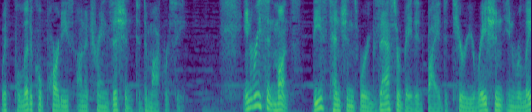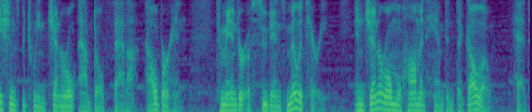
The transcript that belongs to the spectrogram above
with political parties on a transition to democracy. In recent months, these tensions were exacerbated by a deterioration in relations between General Abdel Fattah al-Burhan, commander of Sudan's military, and General Mohammed Hamdan Dagalo, head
